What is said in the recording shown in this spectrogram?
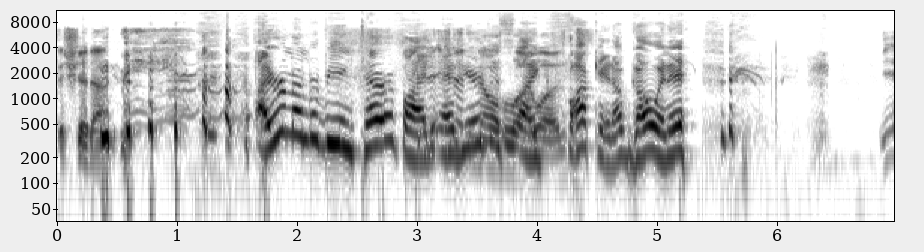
the shit out of me. I remember being terrified, and you're just like, "Fuck it, I'm going in."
